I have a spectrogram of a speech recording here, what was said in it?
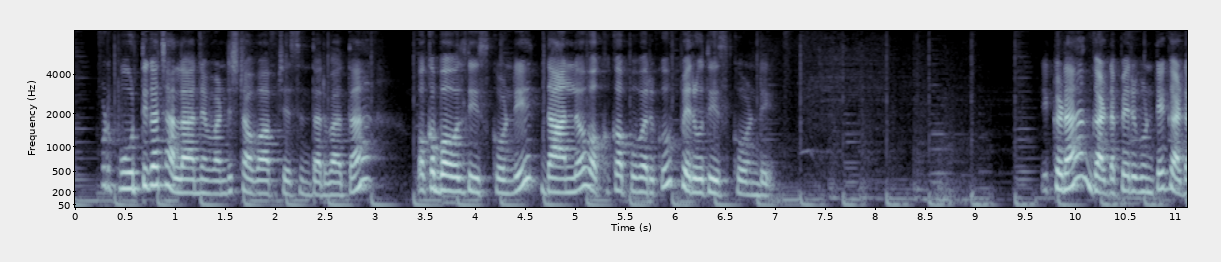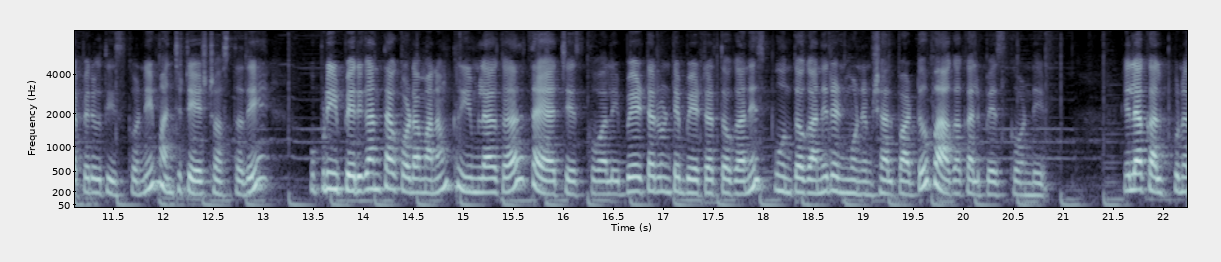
ఇప్పుడు పూర్తిగా చల్లారనివ్వండి స్టవ్ ఆఫ్ చేసిన తర్వాత. ఒక బౌల్ తీసుకోండి. దానిలో ఒక కప్పు వరకు పెరుగు తీసుకోండి. ఇక్కడ గడ్డ పెరుగు ఉంటే గడ్డ పెరుగు తీసుకోండి మంచి టేస్ట్ వస్తుంది. ఇప్పుడు ఈ పెరుగంతా కూడా మనం క్రీమ్ లాగా తయారు చేసుకోవాలి. బేటర్ ఉంటే బేటర్తో కానీ స్పూన్తో కానీ రెండు మూడు నిమిషాల పాటు బాగా కలిపేసుకోండి. ఇలా కలుపుకున్న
